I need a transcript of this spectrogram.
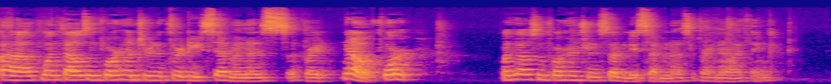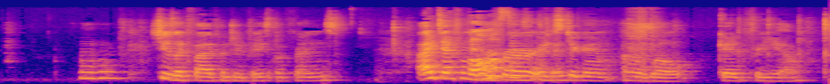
uh one thousand four hundred and thirty-seven as of right. No, four. One thousand four hundred seventy-seven as of right now, I think. Mhm. She has like five hundred Facebook friends. I definitely Almost prefer Instagram. Oh well, good for you.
